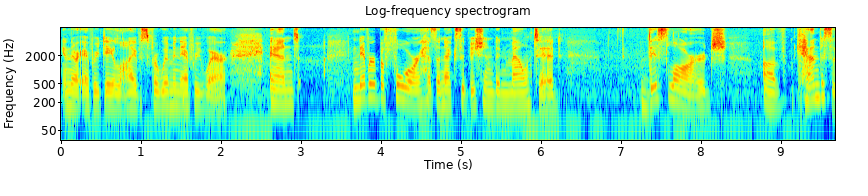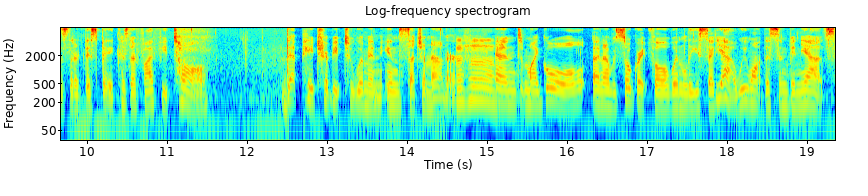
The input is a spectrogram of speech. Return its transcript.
in their everyday lives for women everywhere. And never before has an exhibition been mounted this large of canvases that are this big because they're five feet tall that pay tribute to women in such a manner. And my goal, and I was so grateful when Lee said, Yeah, we want this in vignettes,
